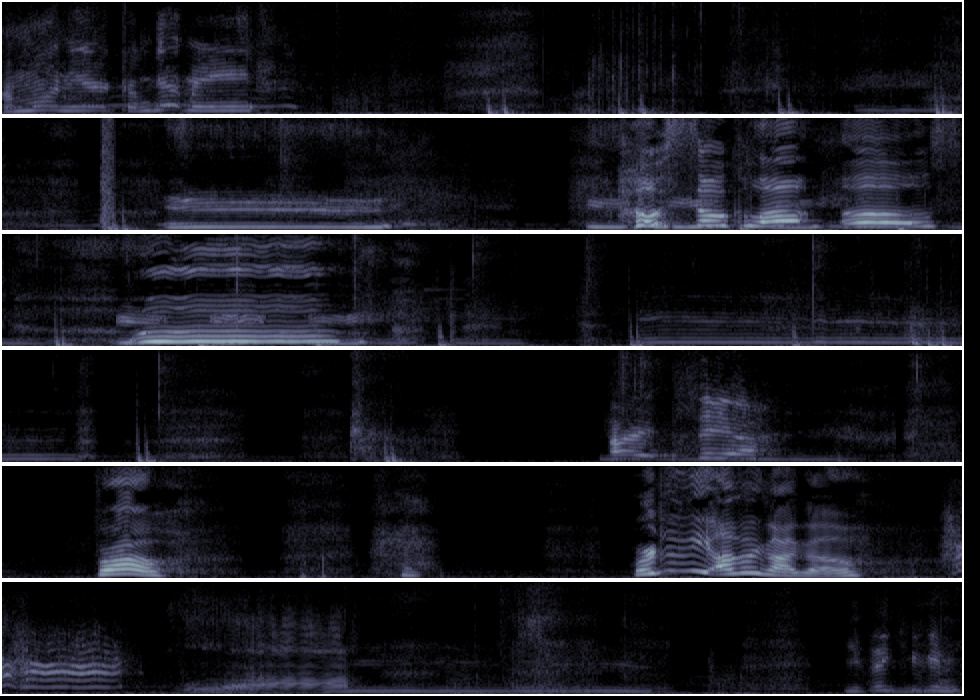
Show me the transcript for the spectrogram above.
I'm on here. Come get me. Oh, so close. Ooh. All right. See ya. Bro. Where did the other guy go? You think you can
